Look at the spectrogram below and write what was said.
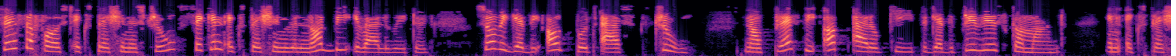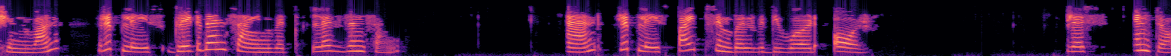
Since the first expression is true, second expression will not be evaluated. So we get the output as true. Now press the up arrow key to get the previous command. In expression 1, replace greater than sign with less than sign and replace pipe symbol with the word OR. Press enter.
